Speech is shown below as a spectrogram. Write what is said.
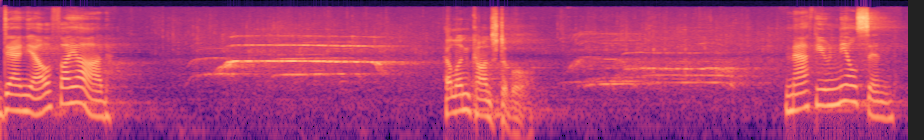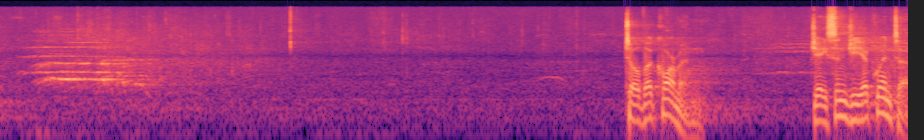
Danielle Fayad. Helen Constable. Matthew Nielsen. Tova Corman. Jason Giaquinta.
